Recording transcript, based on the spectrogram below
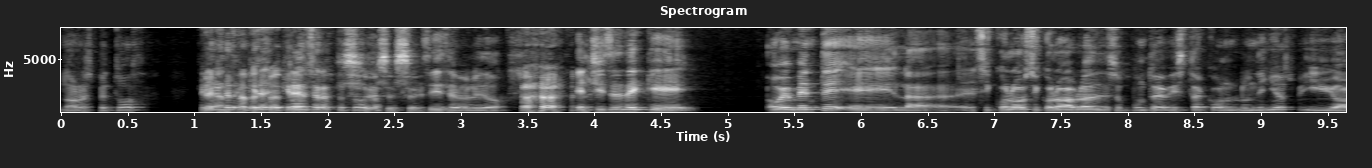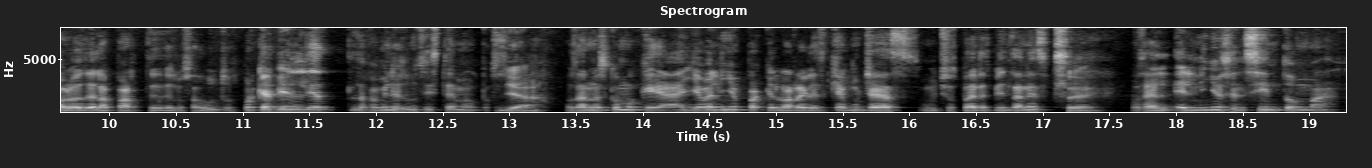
no respetuosa. Crianza respetuosa. crianza respetuosa. Sí, sí, sí. Sí, se me olvidó. El chiste es de que, obviamente, eh, la- el psicólogo, psicólogo habla desde su punto de vista con los niños y yo hablo de la parte de los adultos, porque al final del día la familia es un sistema, pues. Ya, O sea, no es como que, ah, lleva al niño para que lo arregles, que muchas, muchos padres piensan eso. sí, O sea, el, el niño es el síntoma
